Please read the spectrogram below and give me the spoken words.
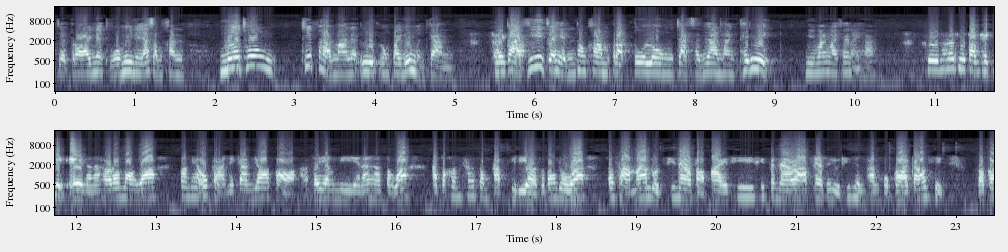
1,700 เนี่ยถือว่ามีนัยสำคัญ เมื่อช่วงที่ผ่านมาเนี่ยหลุดลงไปด้วยเหมือนกันใช่โอค่ะกาสที่จะเห็นทองคำปรับตัวลงจากสัญญาณทางเทคนิคมีมากน้อยแค่ไหนคะ คือถ้าดูตามเทคนิคเองอะนะคะ เรามองว่าตอนนี้โอกาสในการย่อต่ออาจจะยังมีนะคะแต่ว่าอาจจะค่อนข้างจำกัดทีเดียว จะต้องดูว่าจะสามารถหลุดที่แนวต่อไปที่ที่เป็นแนวรับเนี่ยจะอยู่ที่1,690แล้วก็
